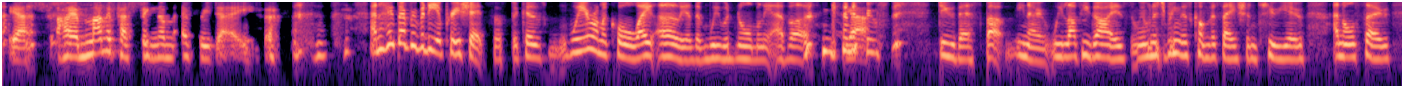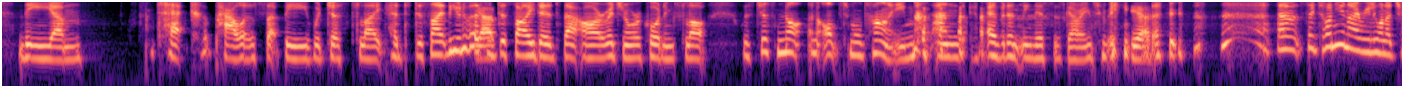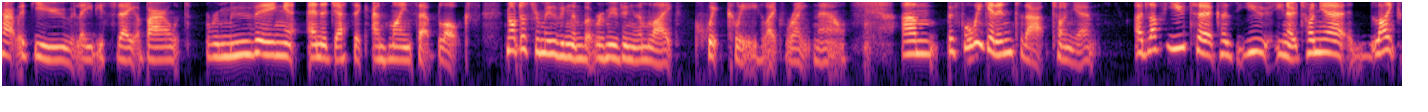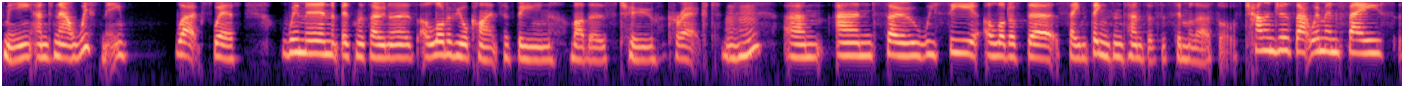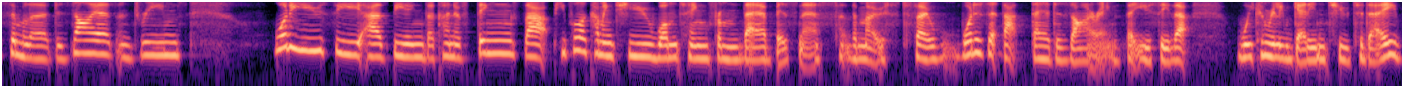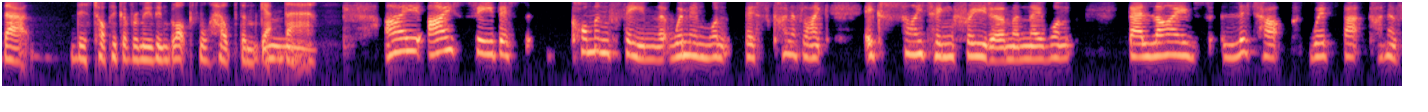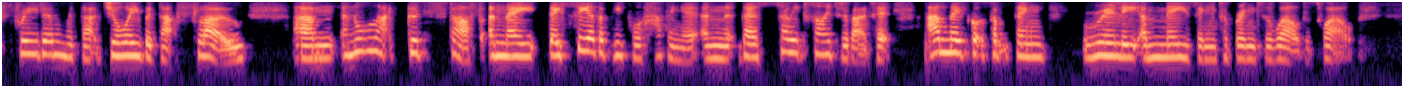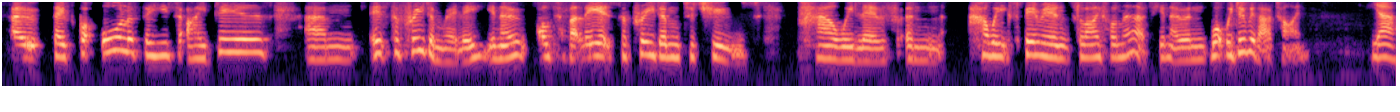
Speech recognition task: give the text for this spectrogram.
yes. I am manifesting them every day. and I hope everybody appreciates this because we're on a call way earlier than we would normally ever kind yeah. of do this. But you know, we love you guys. We wanted to bring this conversation to you, and also the um tech powers that be would just like had decided the universe yep. had decided that our original recording slot was just not an optimal time and evidently this is going to be yeah. so um, so tonja and i really want to chat with you ladies today about removing energetic and mindset blocks not just removing them but removing them like quickly like right now um, before we get into that tonja i'd love for you to because you you know tonja like me and now with me works with women business owners. A lot of your clients have been mothers too, correct? Mm-hmm. Um, and so we see a lot of the same things in terms of the similar sort of challenges that women face, similar desires and dreams. What do you see as being the kind of things that people are coming to you wanting from their business the most? So, what is it that they're desiring that you see that we can really get into today that this topic of removing blocks will help them get mm. there? I I see this common theme that women want this kind of like exciting freedom and they want their lives lit up with that kind of freedom, with that joy, with that flow. Um, and all that good stuff and they they see other people having it and they're so excited about it and they've got something really amazing to bring to the world as well. So they've got all of these ideas. Um, it's the freedom, really, you know, ultimately, it's the freedom to choose how we live and how we experience life on earth, you know, and what we do with our time. Yeah.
